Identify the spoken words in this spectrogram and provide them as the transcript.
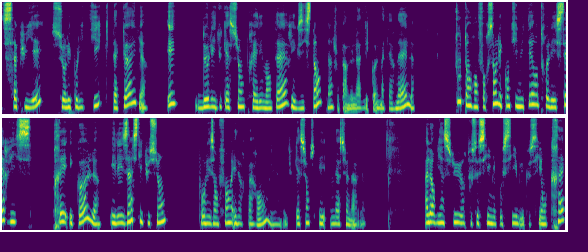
s'appuyer sur les politiques d'accueil et de l'éducation préélémentaire existante, hein, je parle là de l'école maternelle, tout en renforçant les continuités entre les services pré-école et les institutions pour les enfants et leurs parents, l'éducation nationale. Alors bien sûr, tout ceci n'est possible que si on crée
